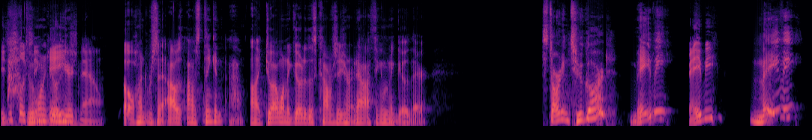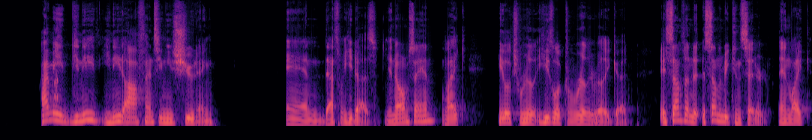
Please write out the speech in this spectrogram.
he just looks engaged now. Oh, 100%. I was I was thinking like do I want to go to this conversation right now? I think I'm going to go there. Starting two guard? Maybe? Maybe? Maybe? I mean, you need you need offense, you need shooting. And that's what he does. You know what I'm saying? Like he looks really he's looked really really good it's something to, it's something to be considered. And like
